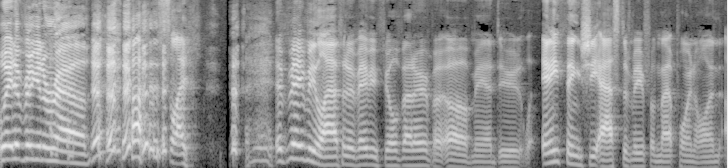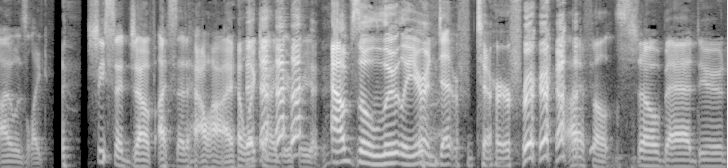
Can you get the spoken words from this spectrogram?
way to bring it around. I was like, it made me laugh and it made me feel better. But oh man, dude, anything she asked of me from that point on, I was like, she said jump. I said how high. What can I do for you? Absolutely, you're in debt to her for. I felt so bad, dude.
